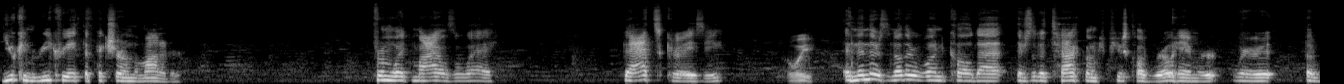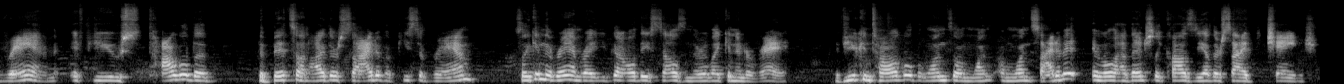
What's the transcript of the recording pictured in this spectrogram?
you can recreate the picture on the monitor. From like miles away. That's crazy. Wait. And then there's another one called uh, there's an attack on computers called Rowhammer where the RAM, if you toggle the the bits on either side of a piece of RAM, so like in the RAM, right, you've got all these cells and they're like in an array. If you can toggle the ones on one on one side of it, it will eventually cause the other side to change.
